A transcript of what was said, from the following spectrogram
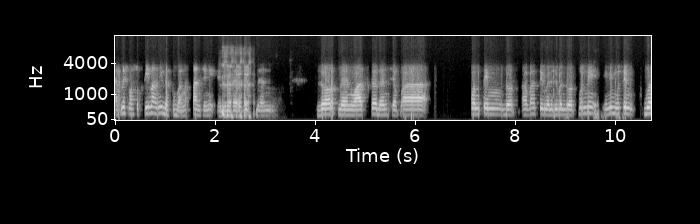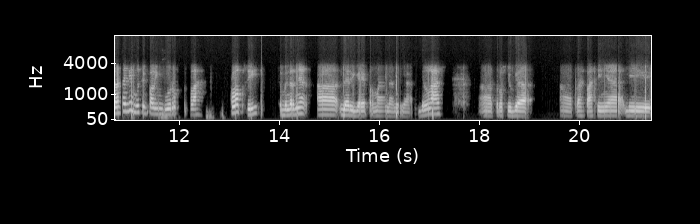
at least masuk final ini udah kebangetan sih ini Edin Terzic dan Zort dan Watzke dan siapa pun tim Dort apa tim manajemen Dortmund nih ini musim gue rasa ini musim paling buruk setelah Klopp sih. Sebenarnya uh, dari gaya permainan nggak jelas. Uh, terus juga uh, prestasinya di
